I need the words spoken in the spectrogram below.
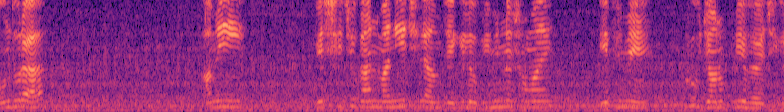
বন্ধুরা, আমি বেশ কিছু গান বানিয়েছিলাম যেগুলো বিভিন্ন সময় এফএমে খুব জনপ্রিয় হয়েছিল।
